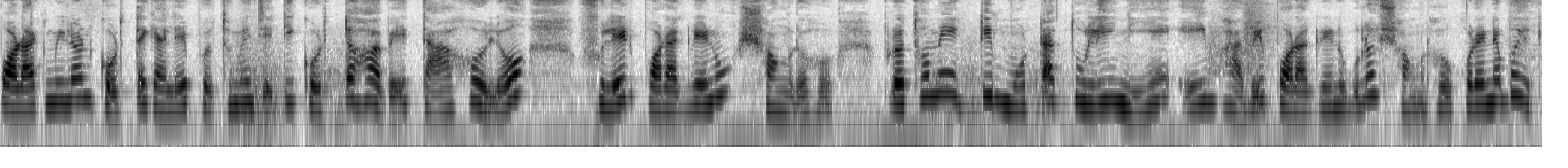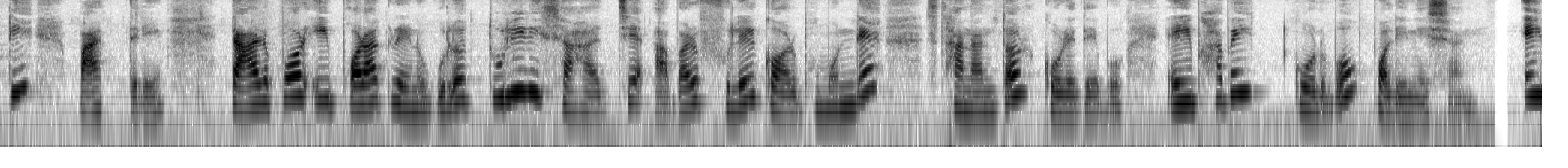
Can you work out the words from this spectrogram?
পরাগমিলন করতে গেলে প্রথমে যেটি করতে হবে তা হলো ফুলের পরাগরেণু সংগ্রহ। প্রথমে একটি মোটা তুলি নিয়ে এইভাবে পরাগরেণুগুলো সংগ্রহ করে নেব একটি পাত্রে। তারপর এই পরাগরেণুগুলো তুলির সাহায্যে আবার ফুলের গর্ভমুণ্ডে স্থানান্তর করে দেব। এইভাবেই করব পলিনেশন। এই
